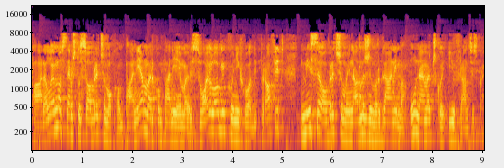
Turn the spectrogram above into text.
paralelno, s tem što se obraćamo kompanijama, jer kompanije imaju svoju logiku, njih vodi profit, mi se obraćamo i nadležnim organima u Nemačkoj i u Francuskoj.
